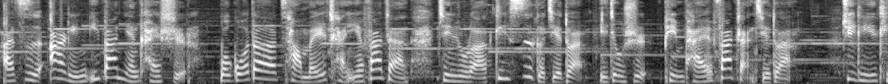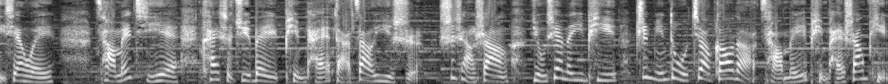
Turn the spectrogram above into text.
而自二零一八年开始。我国的草莓产业发展进入了第四个阶段，也就是品牌发展阶段。具体体现为，草莓企业开始具备品牌打造意识，市场上涌现了一批知名度较高的草莓品牌商品，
